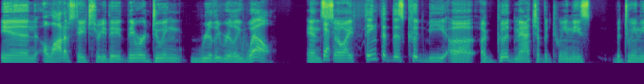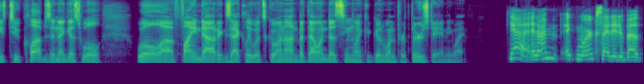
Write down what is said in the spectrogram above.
in a lot of Stage Three, they they were doing really really well and yeah. so I think that this could be a, a good matchup between these between these two clubs, and I guess we'll we'll uh, find out exactly what's going on. But that one does seem like a good one for Thursday, anyway. Yeah, and I'm more excited about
